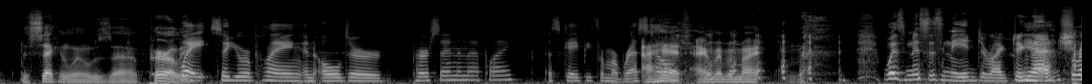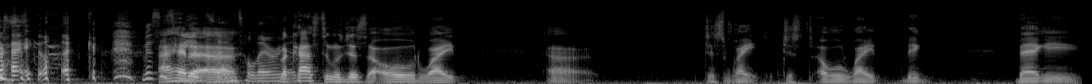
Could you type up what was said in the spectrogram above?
the second one was uh, Purlie. Wait, so you were playing an older person in that play? Escapee from a rest I home? had. I remember my. Was Mrs. Mead directing Yeah, that? She's right. like, Mrs. I had Mead a. Uh, sounds hilarious. my costume was just an old white. Uh, just white, just old white, big, baggy.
